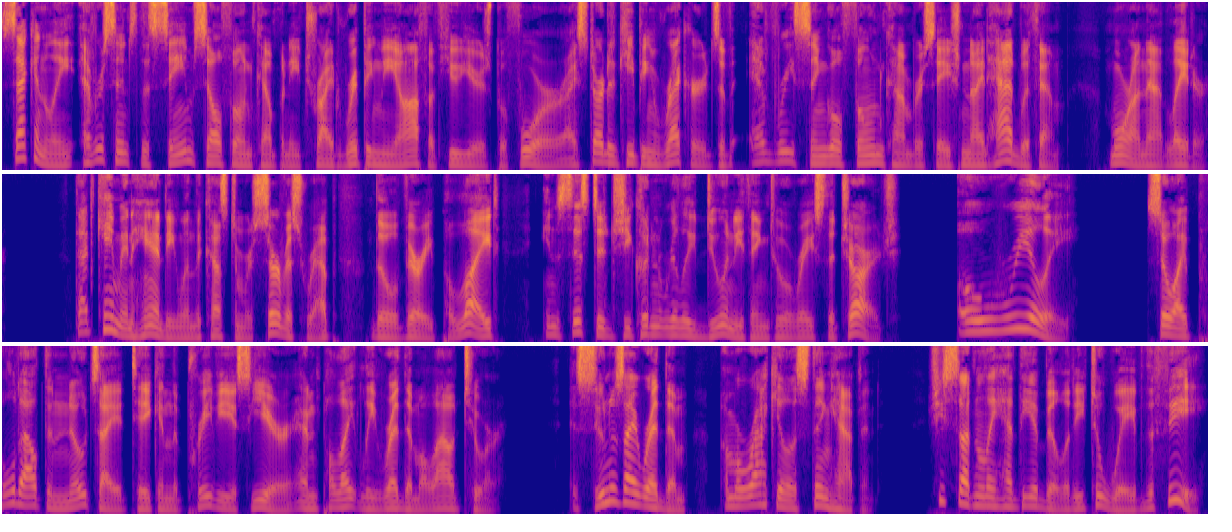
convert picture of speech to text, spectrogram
Secondly, ever since the same cell phone company tried ripping me off a few years before, I started keeping records of every single phone conversation I'd had with them. More on that later. That came in handy when the customer service rep, though very polite, insisted she couldn't really do anything to erase the charge. Oh, really? So I pulled out the notes I had taken the previous year and politely read them aloud to her. As soon as I read them, a miraculous thing happened. She suddenly had the ability to waive the fee.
